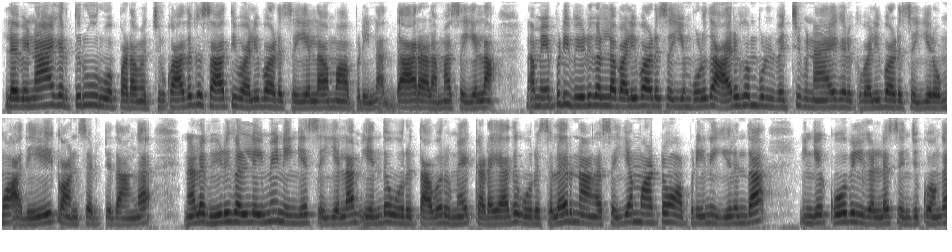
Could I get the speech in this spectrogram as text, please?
இல்லை விநாயகர் திருவுருவப் படம் வச்சுருக்கோம். அதுக்கு சாத்தி வழிபாடு செய்யலாமா அப்படின்னா தாராளமாக செய்யலாம். நம்ம எப்படி வீடுகளில் வழிபாடு செய்யும் பொழுது அருகம்புல் வச்சு விநாயகருக்கு வழிபாடு செய்கிறோமோ அதே கான்செப்ட் தாங்க. அதனால் வீடுகள்லையுமே நீங்கள் செய்யலாம். எந்த ஒரு தவறுமே கிடையாது. ஒரு சிலர் நாங்கள் செய்ய மாட்டோம் அப்படின்னு இருந்தால் நீங்கள் கோவில்களில் செஞ்சுக்கோங்க.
